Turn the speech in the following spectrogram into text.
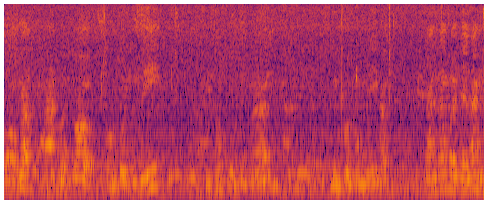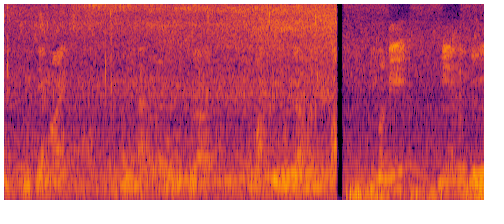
ก็ครับห้าคนก็สองคนตรงนี้อีกสองคนตรงนั้นหนึ่งคนตรงนี้ครับ การนั่งก็จะนั่งมีเสียงหน่อยเราอย่านั่งตรงเรือจังหวะที่เรือมันปั๊บพี่คนนี้มีมือถือ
